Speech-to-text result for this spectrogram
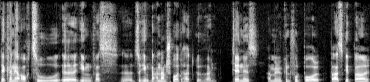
der kann ja auch zu äh, irgendwas, äh, zu irgendeiner anderen Sportart gehören. Tennis, American Football, Basketball.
